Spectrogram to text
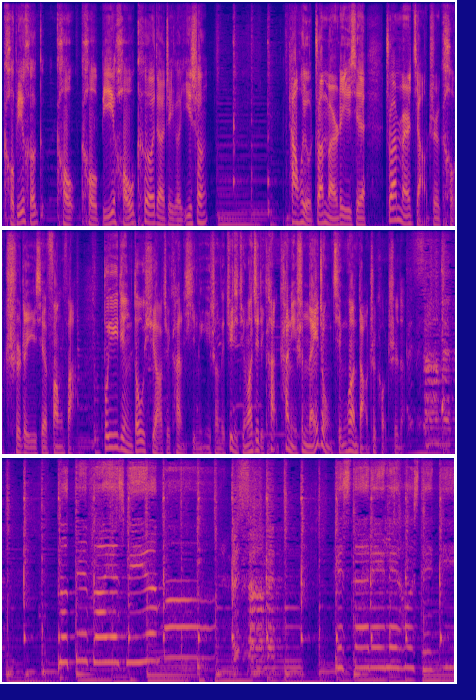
口鼻和口口鼻喉科的这个医生。他会有专门的一些专门矫治口吃的一些方法，不一定都需要去看心理医生的，具体情况具体看看你是哪种情况导致口吃的。Estaré lejos de ti.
